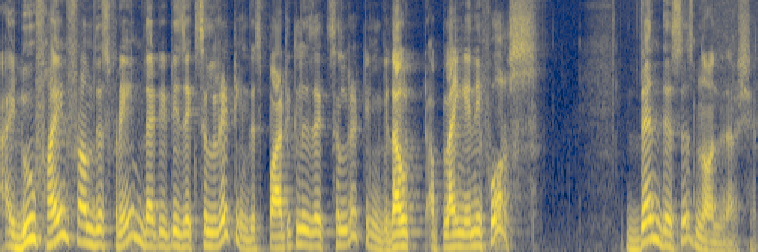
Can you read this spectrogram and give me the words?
I do find from this frame that it is accelerating, this particle is accelerating without applying any force, then this is non-inertial.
